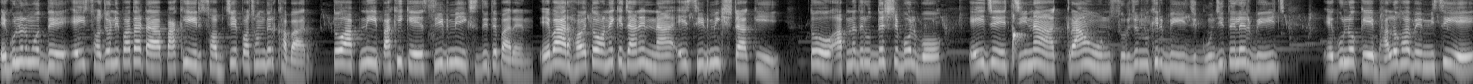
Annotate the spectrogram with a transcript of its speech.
এগুলোর মধ্যে এই সজনে পাতাটা পাখির সবচেয়ে পছন্দের খাবার। তো আপনি পাখিকে সিড মিক্স দিতে পারেন। এবার হয়তো অনেকে জানেন না এই সিড মিক্সটা কি। তো আপনাদের উদ্দেশ্যে বলব, এই যে চীনা, ক্রাউন, সূর্যমুখীর বীজ, গুঁজি তেলের বীজ, এগুলোকে ভালোভাবে মিশিয়ে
